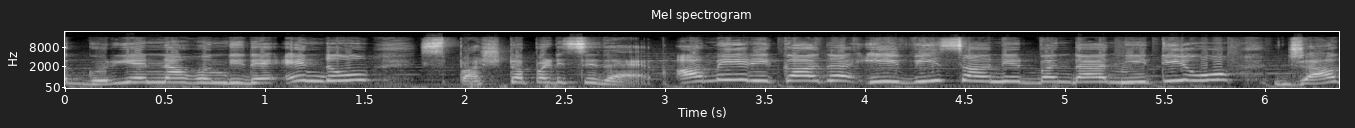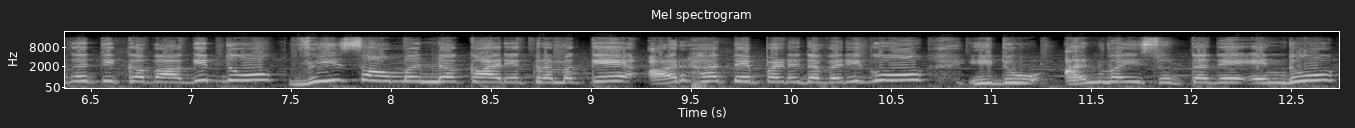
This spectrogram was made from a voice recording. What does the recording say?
ಗುರಿಯನ್ನ ಹೊಂದಿದೆ ಎಂದು ಸ್ಪಷ್ಟಪಡಿಸಿದೆ. ಅಮೆರಿಕದ ಈ ವೀಸಾ ನಿರ್ಬಂಧ ನೀತಿಯು ಜಾಗತಿಕವಾಗಿದ್ದು ವೀಸಾ ಮನ್ನಾ ಕಾರ್ಯಕ್ರಮಕ್ಕೆ ಅರ್ಹತೆ ಪಡೆದವರಿಗೂ ಇದು ಅನ್ವಯಿಸುತ್ತದೆ ಎಂದು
